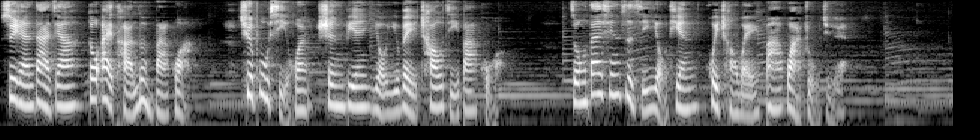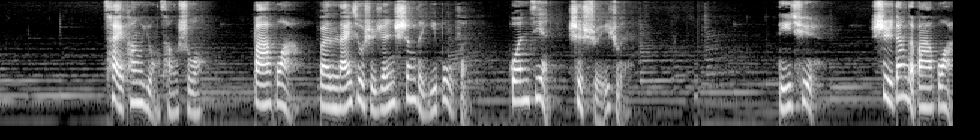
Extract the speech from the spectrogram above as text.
虽然大家都爱谈论八卦，却不喜欢身边有一位超级八婆，总担心自己有天会成为八卦主角。蔡康永曾说：“八卦本来就是人生的一部分，关键是水准。”的确，适当的八卦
